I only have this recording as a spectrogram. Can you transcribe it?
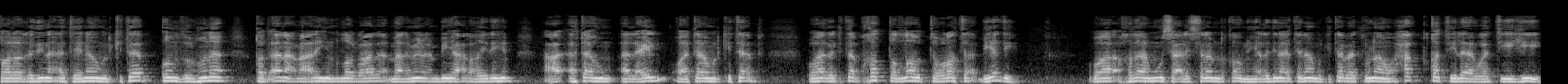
قال الذين آتيناهم الكتاب انظر هنا قد أنعم عليهم الله تعالى ما لم ينعم به على غيرهم أتاهم العلم وأتاهم الكتاب وهذا الكتاب خط الله التوراة بيده وأخذها موسى عليه السلام لقومه الذين آتيناهم الكتاب يتلونه حق تلاوته.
